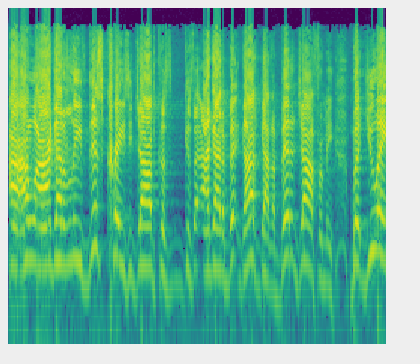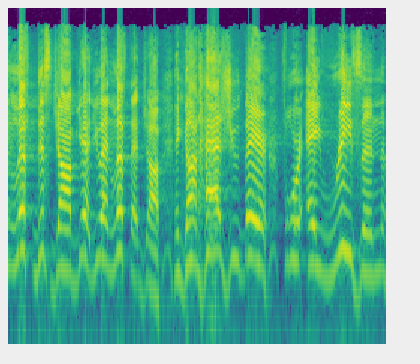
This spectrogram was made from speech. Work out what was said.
I, I, I got to leave this crazy job because I got a be- God got a better job for me. But you ain't left this job yet. You hadn't left that job. And God has you there for a reason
